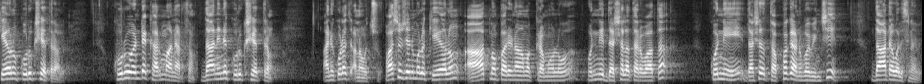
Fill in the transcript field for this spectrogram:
కేవలం కురుక్షేత్రాలు. కురు అంటే కర్మ అని అర్థం. దానినే కురుక్షేత్రం అని కూడా అనవచ్చు. పశు జన్మలు కేవలం ఆత్మ పరిణామ క్రమంలో కొన్ని దశల తర్వాత కొన్ని దశలు తప్పక అనుభవించి దాటవలసినవి.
